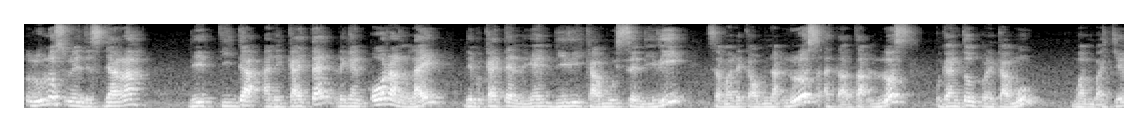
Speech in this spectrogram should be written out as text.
lulus ujian sejarah, dia tidak ada kaitan dengan orang lain dia berkaitan dengan diri kamu sendiri sama ada kamu nak lulus atau tak lulus bergantung pada kamu membaca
